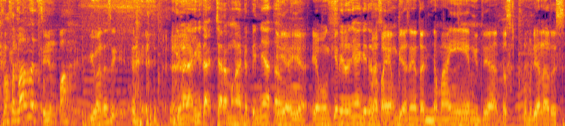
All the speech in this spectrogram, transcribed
kerasa banget sumpah. Gimana sih? Gimana ini tak cara menghadapinnya atau iya iya. Ya mungkin feel-nya gitu bapak rasanya. yang biasanya tadinya main gitu ya terus kemudian harus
